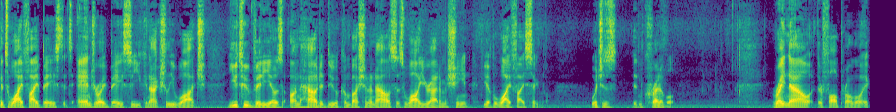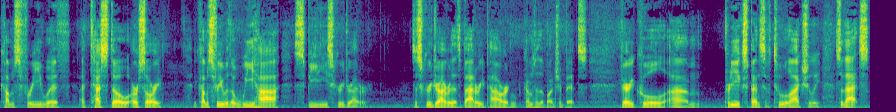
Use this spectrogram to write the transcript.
it's Wi-Fi based. It's Android based, so you can actually watch YouTube videos on how to do a combustion analysis while you're at a machine. If you have a Wi-Fi signal, which is incredible. Right now, their fall promo, it comes free with a Testo, or sorry, it comes free with a Wiha Speedy screwdriver. It's a screwdriver that's battery powered and comes with a bunch of bits. Very cool, um, pretty expensive tool actually. So that's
